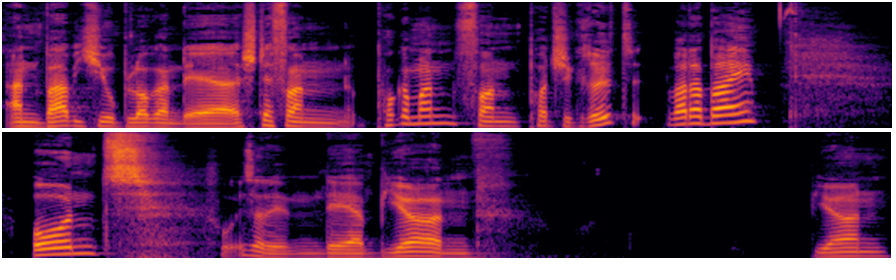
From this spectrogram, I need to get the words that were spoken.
an Barbecue-Bloggern der Stefan Poggemann von Potsche Grillt war dabei. Und wo ist er denn? Der Björn. Björn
